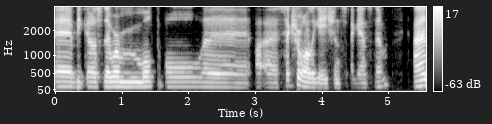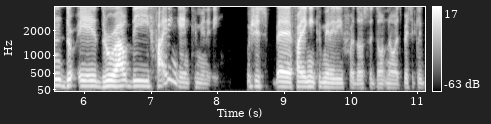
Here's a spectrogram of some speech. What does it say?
uh, because there were multiple uh, uh, sexual allegations against them, and uh, throughout the fighting game community, which is uh, fighting game community for those that don't know, it's basically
